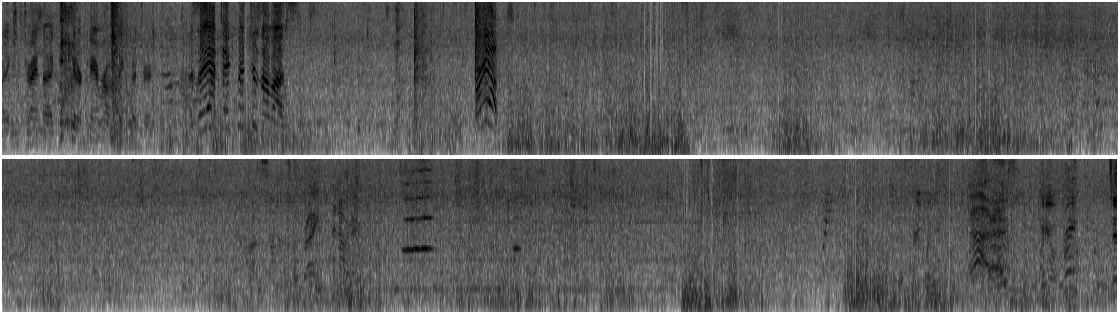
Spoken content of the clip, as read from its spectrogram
I think she's trying to get her camera out and take a picture. Isaiah, take pictures of us! Hurry up! Oh, the sun is so bright. I know, right? It's pretty windy. Yeah, it is. We're gonna go three,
